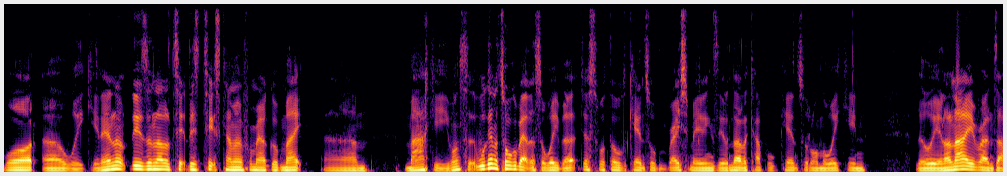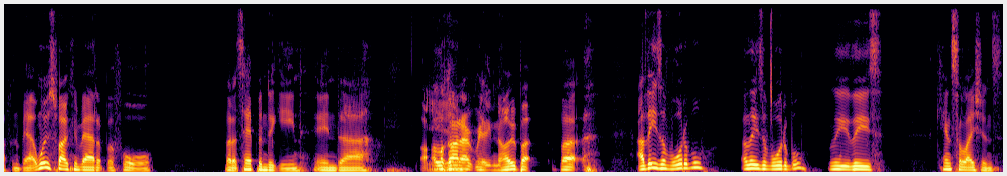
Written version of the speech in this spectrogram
What a weekend. And uh, there's another te- there's text coming from our good mate, um, Marky. He wants to, we're going to talk about this a wee bit, just with all the cancelled race meetings. There were another couple cancelled on the weekend, Louis. And I know everyone's up and about. And we've spoken about it before, but it's happened again. And uh, I- look, I don't really know, but but are these avoidable? Are these avoidable? The, these cancellations.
